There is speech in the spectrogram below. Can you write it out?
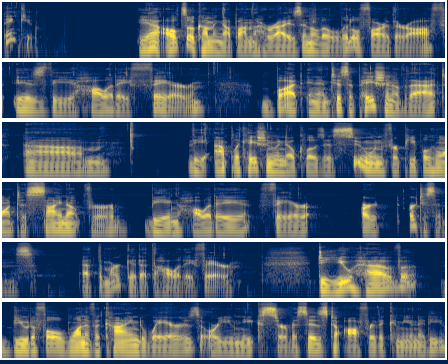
Thank you. Yeah, also coming up on the horizon, although a little farther off, is the holiday fair. But in anticipation of that, um, the application window closes soon for people who want to sign up for being holiday fair art artisans at the market at the holiday fair. Do you have beautiful, one of a kind wares or unique services to offer the community,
